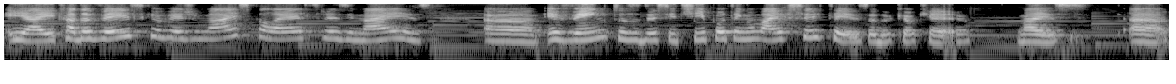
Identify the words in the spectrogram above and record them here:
E aí, cada vez que eu vejo mais palestras e mais uh, eventos desse tipo, eu tenho mais certeza do que eu quero. Mas, uh,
